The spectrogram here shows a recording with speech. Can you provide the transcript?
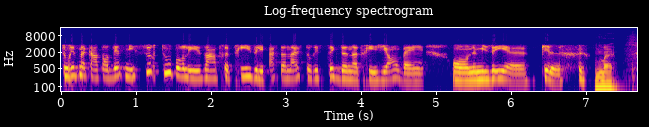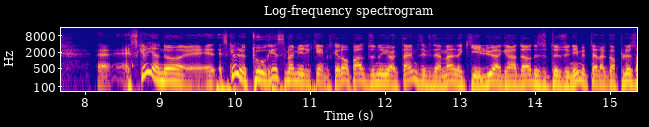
tourisme canton de l'Est, mais surtout pour les entreprises et les partenaires touristiques de notre région, ben on a misé pile. Ouais. Euh, est-ce qu'il y en a, euh, est-ce que le tourisme américain, parce que là on parle du New York Times évidemment, qui est lu à grandeur des États-Unis, mais peut-être encore plus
